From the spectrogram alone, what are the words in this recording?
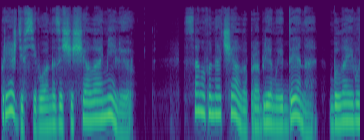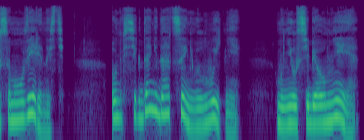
Прежде всего она защищала Амелию. С самого начала проблемой Дэна была его самоуверенность. Он всегда недооценивал Уитни, мнил себя умнее,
